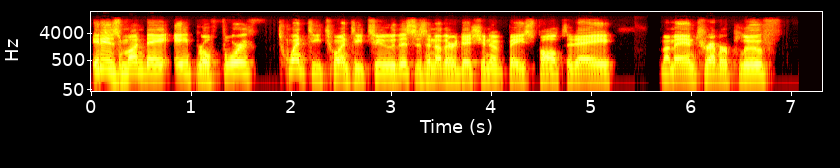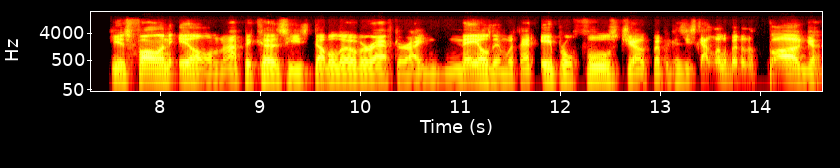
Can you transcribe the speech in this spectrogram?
It is Monday, April 4th, 2022. This is another edition of Baseball Today. My man Trevor Plouffe, he has fallen ill, not because he's doubled over after I nailed him with that April Fool's joke, but because he's got a little bit of the bug.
